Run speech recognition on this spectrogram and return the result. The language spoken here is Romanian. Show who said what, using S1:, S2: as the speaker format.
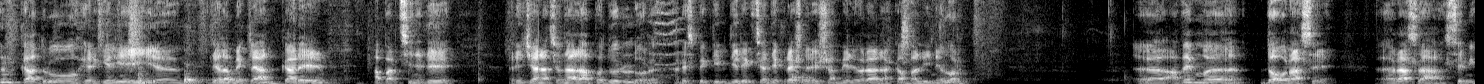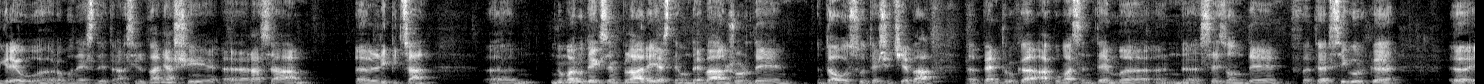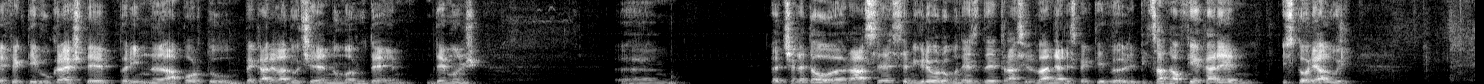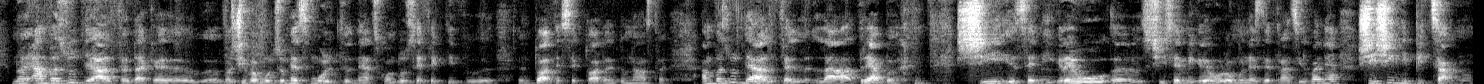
S1: în cadrul Hergheliei de la Beclean, care aparține de Regia Națională a Pădurilor, respectiv Direcția de Creștere și Ameliorare a Cabalinelor. Avem două rase, rasa semigreu românesc de Transilvania și rasa lipițan. Numărul de exemplare este undeva în jur de 200 și ceva, pentru că acum suntem în sezon de fătări, sigur că efectivul crește prin aportul pe care îl aduce numărul de, de mânji. Cele două rase, semigreu românesc de Transilvania, respectiv lipițan, au fiecare istoria lui.
S2: Noi am văzut de altfel, dacă, vă, și vă mulțumesc mult, ne-ați condus efectiv în toate sectoarele dumneavoastră. Am văzut de altfel la treabă și semigreu, și semigreu românesc de Transilvania și și lipițanul.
